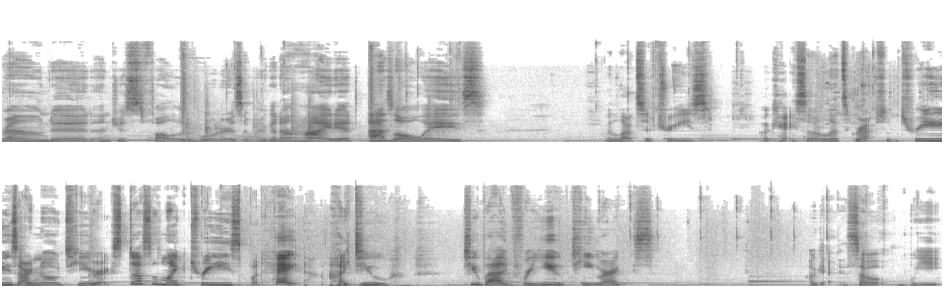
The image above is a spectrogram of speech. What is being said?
around it and just follow the borders and we're gonna hide it as always with lots of trees. Okay, so let's grab some trees. I know T-Rex doesn't like trees, but hey, I do. Too bad for you, T-Rex. Okay, so we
